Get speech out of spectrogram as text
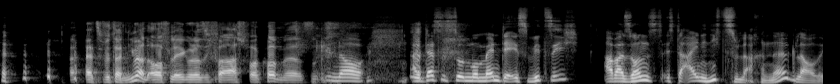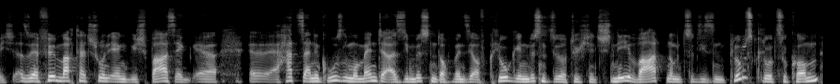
Als wird da niemand auflegen oder sich verarscht vorkommen. Genau. Also das ist so ein Moment, der ist witzig, aber sonst ist da eigentlich nichts zu lachen, ne, glaube ich. Also der Film macht halt schon irgendwie Spaß. Er, er, er hat seine Gruselmomente. Also sie müssen doch, wenn sie auf Klo gehen, müssen sie doch durch den Schnee warten, um zu diesem Plumpsklo zu kommen.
